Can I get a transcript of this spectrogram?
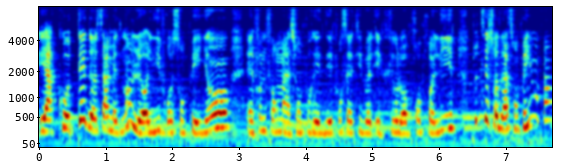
Et à côté de ça, maintenant, leurs livres sont payants. Elles font une formation pour aider pour celles qui veulent écrire leur propre livre. Toutes ces choses-là sont payantes. Hein.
